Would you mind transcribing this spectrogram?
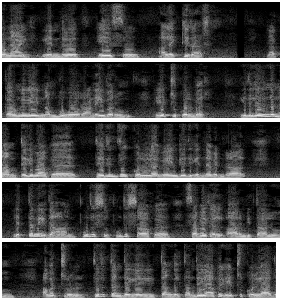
ஓநாய் என்று இயேசு அழைக்கிறார். நற்கருணையை நம்புவோர் அனைவரும் ஏற்றுக்கொள்வர். இதிலிருந்து நாம் தெளிவாக தெரிந்து கொள்ள வேண்டியது என்னவென்றால் எத்தனைதான் புதுசு புதுசாக சபைகள் ஆரம்பித்தாலும் அவற்றுள் திருத்தந்தையை தங்கள் தந்தையாக ஏற்றுக்கொள்ளாத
